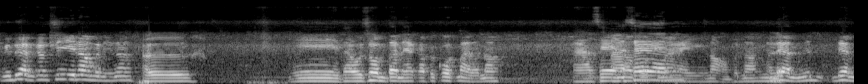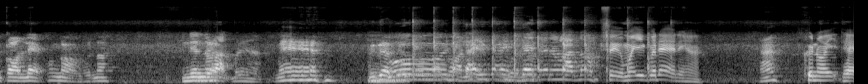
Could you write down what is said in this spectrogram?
เงินเดือนกันซีเนาะวันนี้เนาะเออนี่ท่านผู้ชมตอนนี้ก็ไปกดมาแล้วเนาะหาแซนเนาะกดมาให้น้องเพิ่นเนาะเงินเดือนเงินเดือนก่อนแรกของน้องเพิ่นเนาะ เรียนนรัตบ่ได้น่ะแม่เงินเดือนโอ้เดือนก่อนยก่อนใจแรกใจใจใจนรัตเนาะซื้อมาอีกไม่ได้นี่ฮะฮะคือน้อยแท้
